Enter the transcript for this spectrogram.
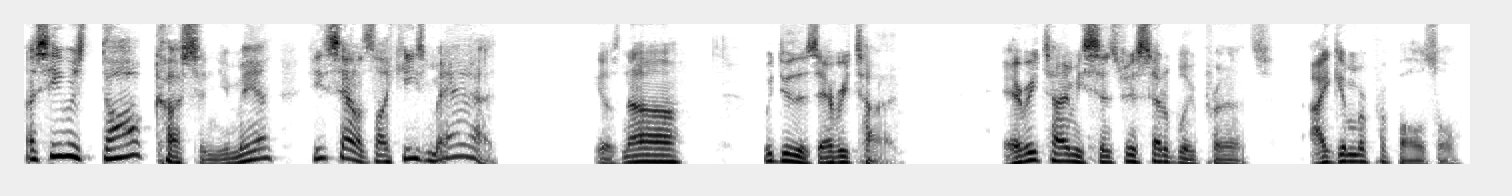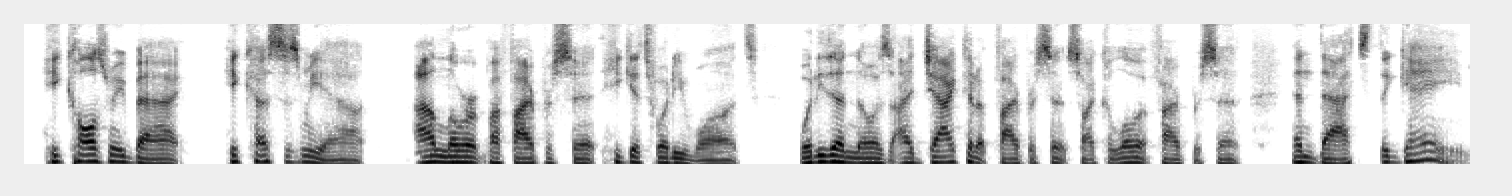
I said, he was dog cussing you, man. He sounds like he's mad. He goes, nah, we do this every time. Every time he sends me a set of blueprints, I give him a proposal. He calls me back. He cusses me out. I lower it by 5%. He gets what he wants. What he doesn't know is I jacked it up 5% so I could lower it 5%. And that's the game.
